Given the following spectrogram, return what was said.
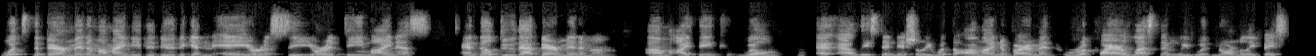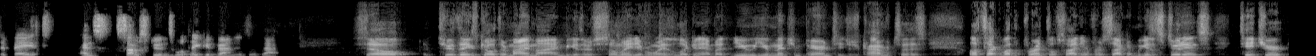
what's the bare minimum I need to do to get an A or a C or a D minus, and they'll do that bare minimum um, I think will, at, at, least initially with the online environment, require less than we would normally face to face. And some students will take advantage of that. So two things go through my mind because there's so many different ways of looking at it. But you, you mentioned parent teachers conferences. Let's talk about the parental side here for a second because the students, teacher,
